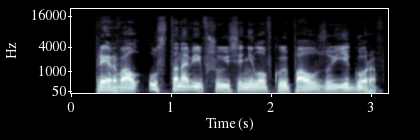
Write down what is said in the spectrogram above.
— прервал установившуюся неловкую паузу Егоров.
